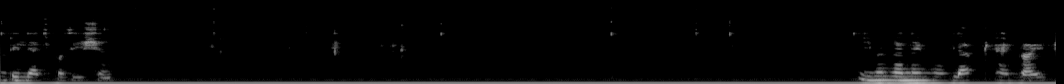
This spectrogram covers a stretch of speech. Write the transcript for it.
to the ledge position. Even when I move left and right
